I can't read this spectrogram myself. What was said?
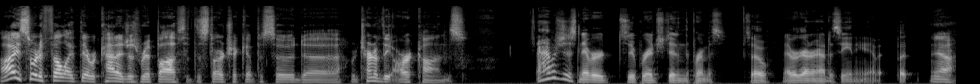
I always sort of felt like they were kind of just rip-offs of the Star Trek episode uh, Return of the Archons. I was just never super interested in the premise, so never got around to seeing any of it. But Yeah,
